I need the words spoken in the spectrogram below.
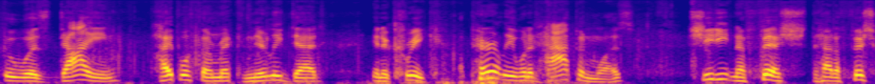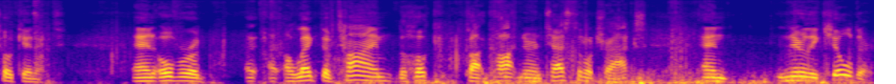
who was dying, hypothermic, nearly dead, in a creek. Apparently what had happened was she'd eaten a fish that had a fish hook in it. And over a, a, length of time, the hook got caught in her intestinal tracts and nearly killed her.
